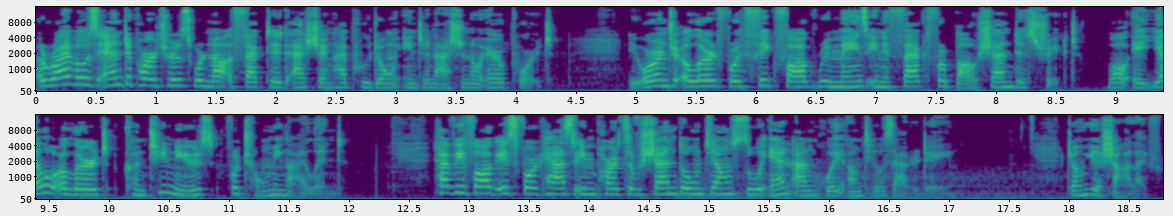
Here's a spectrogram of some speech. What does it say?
Arrivals and departures were not affected at Shanghai Pudong International Airport. The orange alert for thick fog remains in effect for Baoshan District, while a yellow alert continues for Chongming Island. Heavy fog is forecast in parts of Shandong, Jiangsu, and Anhui until Saturday. 张悦上海 Live。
